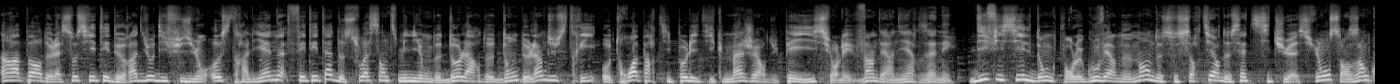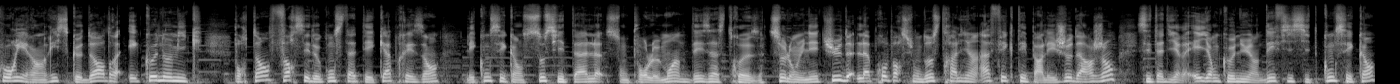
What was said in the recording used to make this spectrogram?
Un rapport de la société de radiodiffusion australienne fait état de 60 millions de dollars de dons de l'industrie aux trois partis politiques majeurs du pays sur les 20 dernières années. Difficile donc pour le gouvernement de se sortir de cette situation sans encourir un risque d'ordre économique. Pourtant, force est de constater qu'à présent, les conséquences sociétales sont pour le moins désastreuses. Selon une étude, la proportion d'Australiens affectés par les jeux d'argent, c'est-à-dire ayant connu un déficit conséquent,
